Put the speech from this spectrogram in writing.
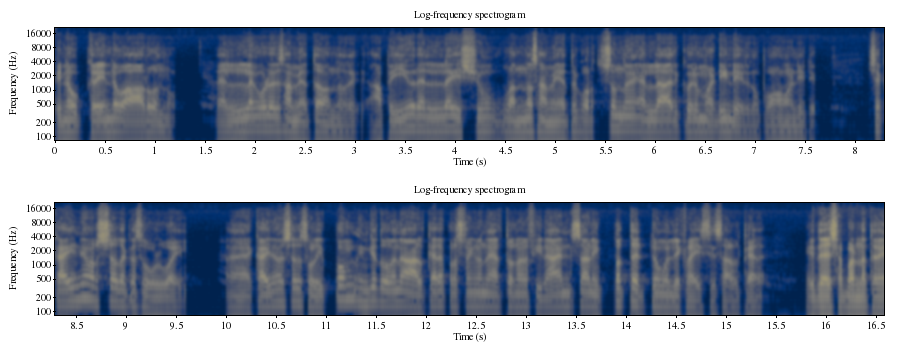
പിന്നെ ഉക്രൈന്റെ വാർ വന്നു. എല്ലാം കൂടെ ഒരു സമയത്താണ് വന്നത്. അപ്പോൾ ഈ ഒരു എല്ലാ ഇഷ്യൂ വന്ന സമയത്ത് കുറച്ചൊന്ന് എല്ലാവർക്കും ഒരു മടി ഉണ്ടായിരുന്നു പോകാൻ വേണ്ടിയിട്ട്. പക്ഷെ കഴിഞ്ഞ വർഷം അതൊക്കെ സോൾവായി കഴിഞ്ഞ വർഷം സോളി ഇപ്പം എനിക്ക് തോന്നുന്ന ആൾക്കാരെ പ്രശ്നങ്ങൾ നേരത്തെ പറഞ്ഞാൽ ഫിനാൻസാണ് ഇപ്പോഴത്തെ ഏറ്റവും വലിയ ക്രൈസിസ് ആൾക്കാർ വിദേശ പഠനത്തിന്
